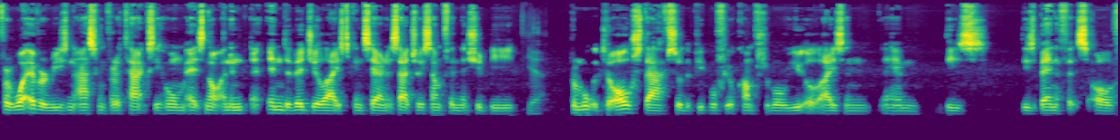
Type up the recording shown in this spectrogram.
for whatever reason, asking for a taxi home, it's not an individualized concern. It's actually something that should be yeah promoted to all staff so that people feel comfortable utilising um, these these benefits of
